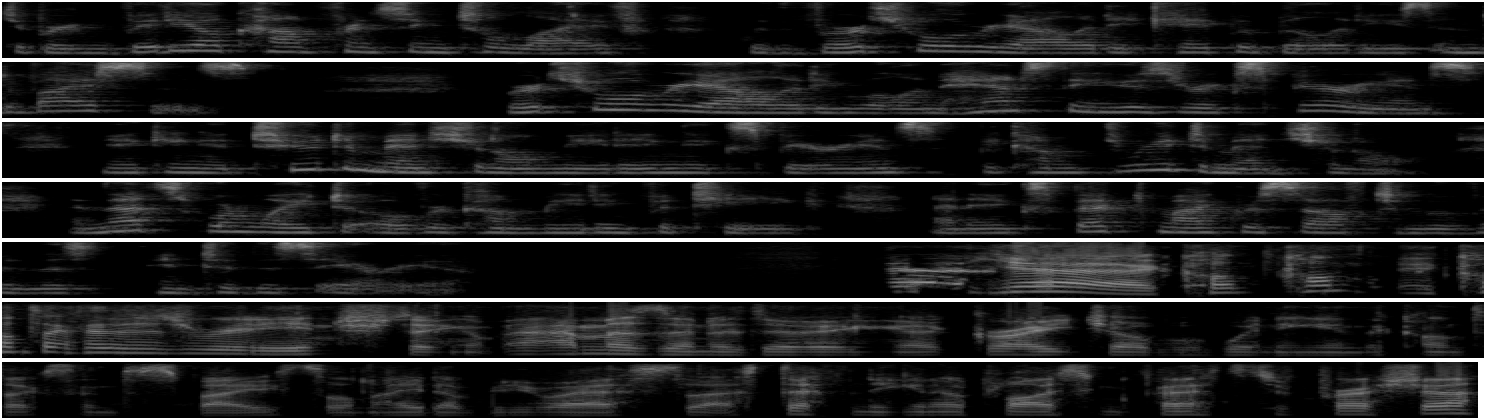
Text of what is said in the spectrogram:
to bring video conferencing to life with virtual reality capabilities and devices? Virtual reality will enhance the user experience, making a two dimensional meeting experience become three dimensional. And that's one way to overcome meeting fatigue. And I expect Microsoft to move in this, into this area. Yeah, con- con- contact center is really interesting. Amazon are doing a great job of winning in the contact center space on AWS, so that's definitely going to apply some competitive pressure.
